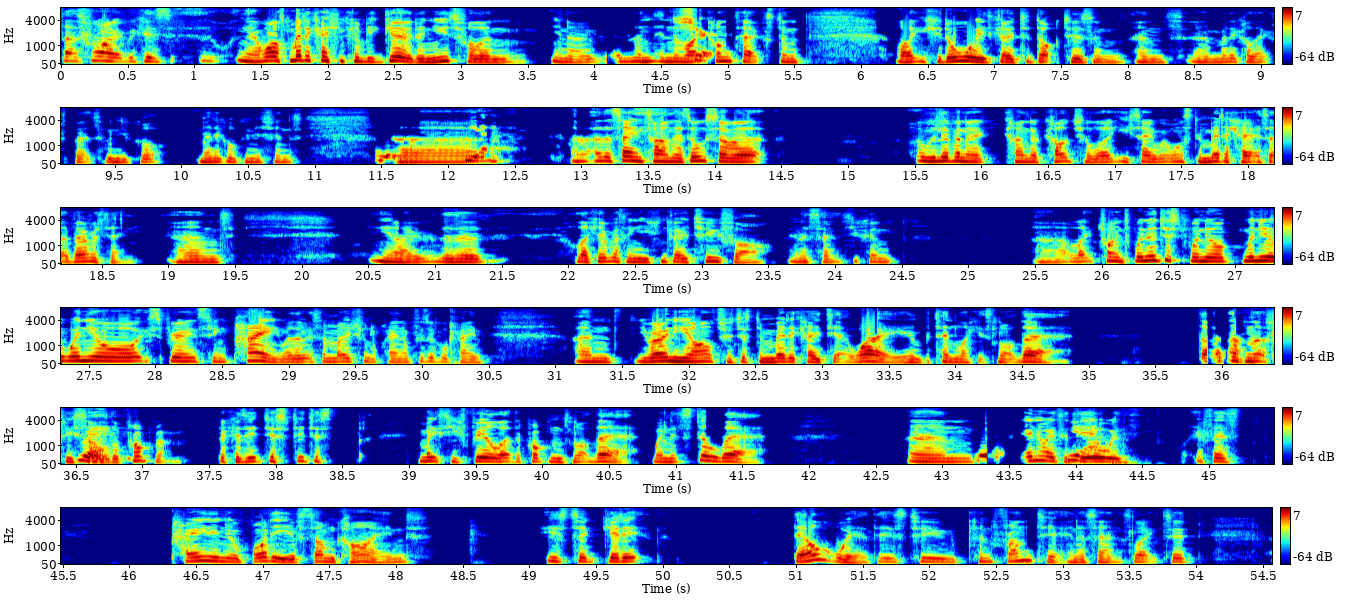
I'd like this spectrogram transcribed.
that's right. Because you know, whilst medication can be good and useful, and you know, in, in the right sure. context, and like you should always go to doctors and and uh, medical experts when you've got medical conditions. Uh, yeah. At the same time, there's also a we live in a kind of culture, like you say, it wants to medicate us out of everything, and you know, there's a like everything, you can go too far in a sense. You can uh, like trying to when you're just when you're when you're when you're experiencing pain, whether it's emotional pain or physical pain, and your only answer is just to medicate it away and pretend like it's not there that doesn't actually solve right. the problem because it just it just makes you feel like the problem's not there when it's still there. Um, and the only way to yeah. deal with if there's pain in your body of some kind is to get it dealt with, is to confront it in a sense, like to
